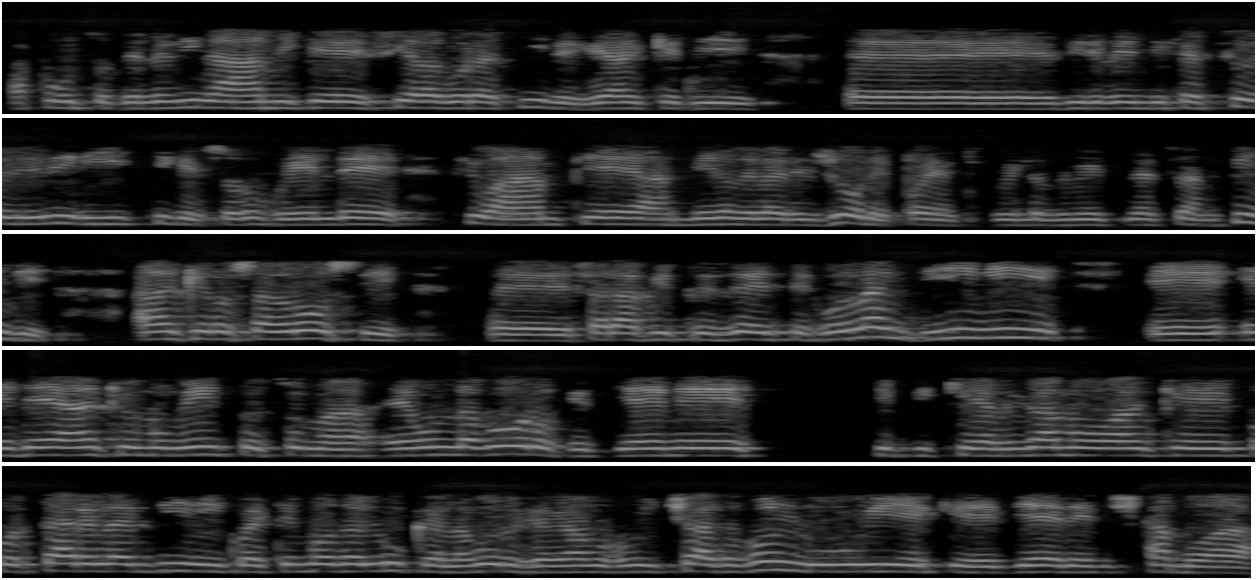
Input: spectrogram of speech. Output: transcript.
appunto delle dinamiche sia lavorative che anche di, eh, di, rivendicazione dei diritti che sono quelle più ampie almeno della regione e poi anche quelle ovviamente nazionali. Quindi anche Rossano Rossi eh, sarà qui presente con Landini e, ed è anche un momento, insomma, è un lavoro che viene che, che avevamo anche portare Landini in qualche modo a Luca, è un lavoro che avevamo cominciato con lui e che viene diciamo, a,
